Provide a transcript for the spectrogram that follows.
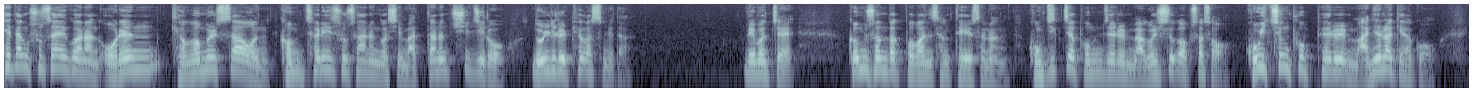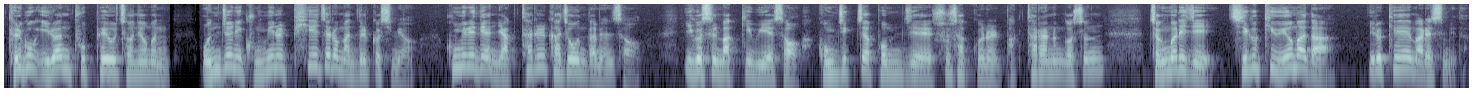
해당 수사에 관한 오랜 경험을 쌓아온 검찰이 수사하는 것이 맞다는 취지로 논리를 펴갔습니다. 네 번째 검수한박 법안 상태에서는 공직자 범죄를 막을 수가 없어서 고위층 부패를 만연하게 하고 결국 이러한 부패의 전염은 온전히 국민을 피해자로 만들 것이며 국민에 대한 약탈을 가져온다면서 이것을 막기 위해서 공직자 범죄 수사권을 박탈하는 것은 정말이지 지극히 위험하다 이렇게 말했습니다.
